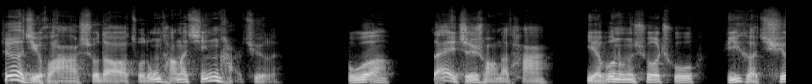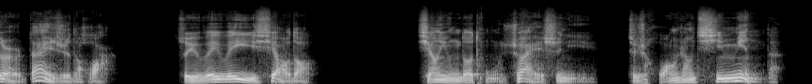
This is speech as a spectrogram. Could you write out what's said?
这句话说到左宗棠的心坎去了。不过，再直爽的他，也不能说出比可取而代之的话。所以微微一笑，道：“相勇的统帅是你，这是皇上亲命的，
